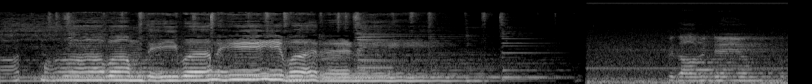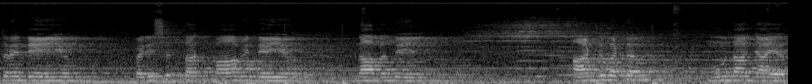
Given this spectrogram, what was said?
ആത്മാവാം ദൈവമേ വരണേ. പിതാവിന്റെയും പുത്രന്റെയും പരിശുദ്ധാത്മാവിന്റെയും നാമത്തിൽ ആണ്ടുവട്ടം മൂന്നാം ഞായർ.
